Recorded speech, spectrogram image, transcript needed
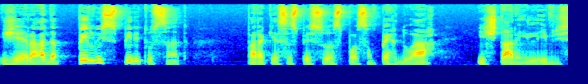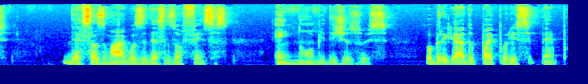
gerada pelo Espírito Santo para que essas pessoas possam perdoar e estarem livres dessas mágoas e dessas ofensas. Em nome de Jesus. Obrigado, Pai, por esse tempo.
